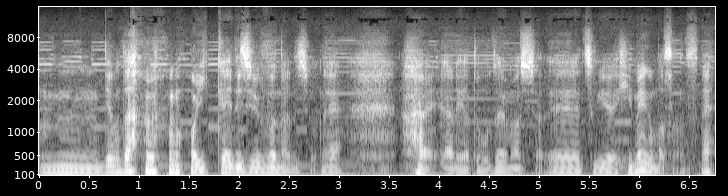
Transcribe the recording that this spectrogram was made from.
うん、でも多分もう1回で十分なんでしょうね。はい、ありがとうございました。えー、次は姫熊さんですね。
